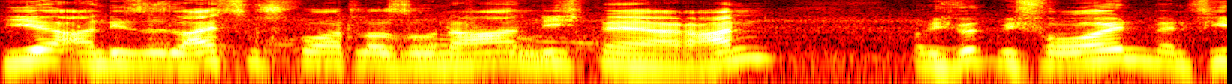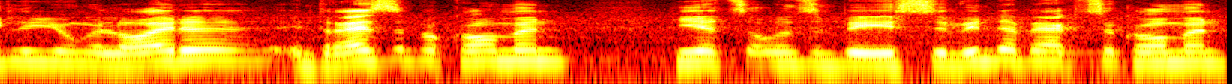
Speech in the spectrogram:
hier an diese Leistungssportler so nah nicht mehr heran. Und ich würde mich freuen, wenn viele junge Leute Interesse bekommen, hier zu uns im BSC Winterberg zu kommen,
